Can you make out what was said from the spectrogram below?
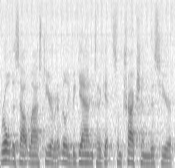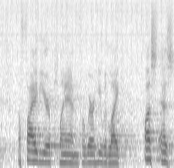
rolled this out last year, but it really began to get some traction this year. A five-year plan for where he would like us as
